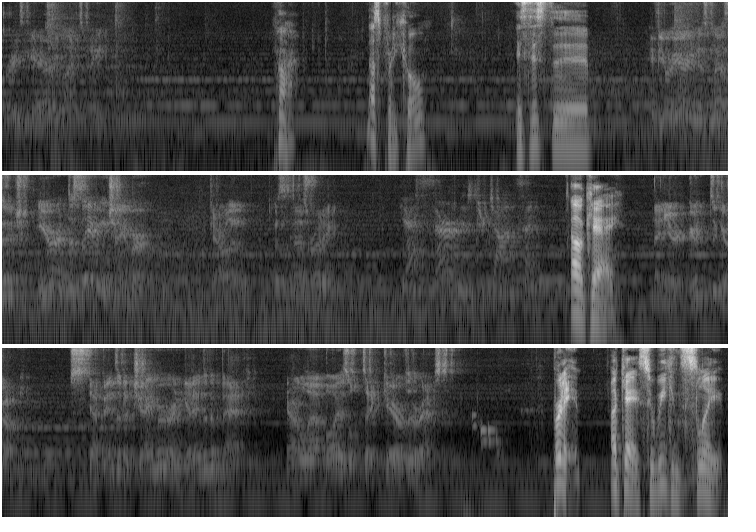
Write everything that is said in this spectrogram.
Crazy Harry lied to me. Huh. That's pretty cool. Is this the... If you're hearing this message, you're at the sleeping chamber. Caroline, is the test ready? Yes, sir, Mr. Johnson. Okay. Brilliant. Okay, so we can sleep.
